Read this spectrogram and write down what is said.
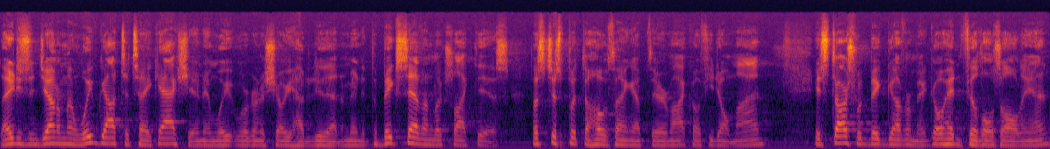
Ladies and gentlemen, we've got to take action, and we, are going to show you how to do that in a minute. The big seven looks like this. Let's just put the whole thing up there, Michael, if you don't mind. It starts with big government. Go ahead and fill those all in.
